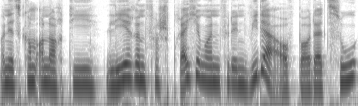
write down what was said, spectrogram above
und jetzt kommen auch noch die leeren Versprechungen für den Wiederaufbau dazu.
